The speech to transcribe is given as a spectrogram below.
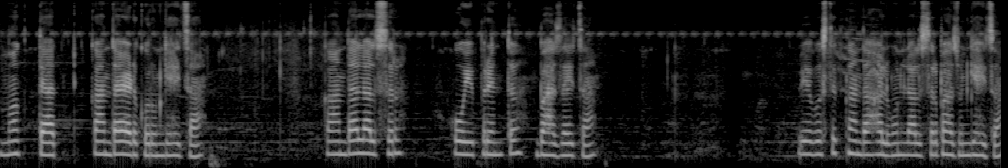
मग त्यात कांदा ॲड करून घ्यायचा. कांदा लालसर होईपर्यंत भाजायचा. व्यवस्थित कांदा हलवून लालसर भाजून घ्यायचा.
